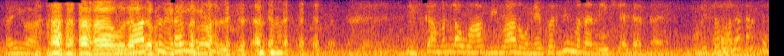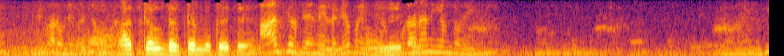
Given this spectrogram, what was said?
इसका मतलब वहाँ बीमार होने पर भी मना नहीं किया जाता है। उड़ीसा मना करते हैं? बीमार होने पर आजकल डॉक्टर लोग कहते हैं। आजकल कहने लगे पुराना नियम तो नहीं है। क्योंकि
